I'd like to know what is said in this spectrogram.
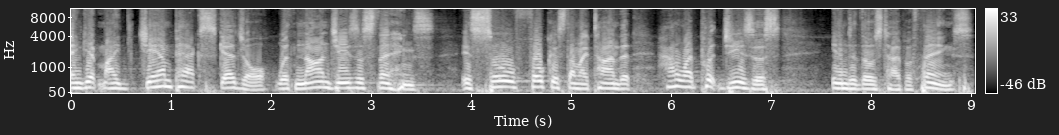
And yet my jam packed schedule with non Jesus things is so focused on my time that how do I put Jesus into those type of things?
